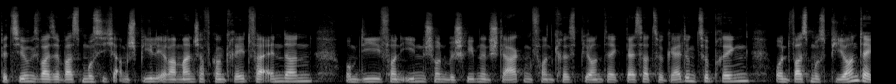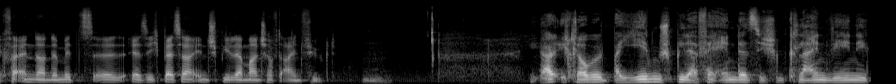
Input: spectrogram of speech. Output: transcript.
beziehungsweise was muss sich am Spiel ihrer Mannschaft konkret verändern, um die von Ihnen schon beschriebenen Stärken von Chris Piontek besser zur Geltung zu bringen und was muss Piontek verändern, damit äh, er sich besser ins Spiel der Mannschaft einfügt? Mhm. Ja, ich glaube, bei jedem Spieler verändert sich ein klein wenig.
